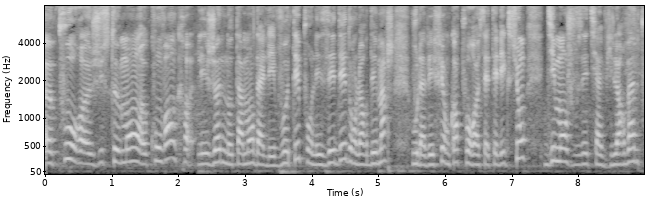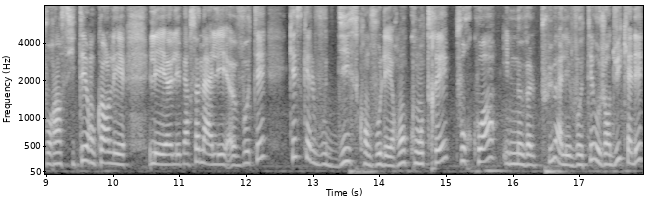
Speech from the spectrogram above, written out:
euh, pour euh, justement euh, convaincre les jeunes, notamment, d'aller voter, pour les aider dans leur démarche. Vous l'avez fait encore pour cette élection. Dimanche, vous étiez à Pour inciter encore les, personnes à aller euh, voter. Qu'est-ce qu'elles vous disent quand vous les rencontrez? Pourquoi ils ne veulent plus aller voter aujourd'hui? Quel est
